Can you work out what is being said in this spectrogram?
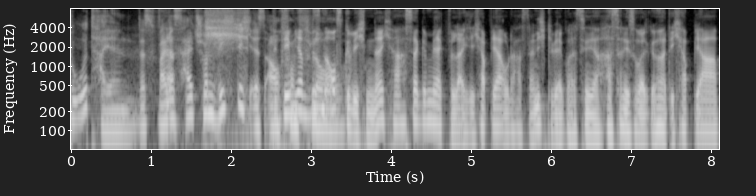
beurteilen, das, weil ja. das halt schon wichtig ist auch Dem ja ein bisschen ausgewichen, ne? Ich hast ja gemerkt vielleicht, ich habe ja, oder hast ja nicht gemerkt, oder hast ja, hast ja nicht so weit gehört, ich habe ja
